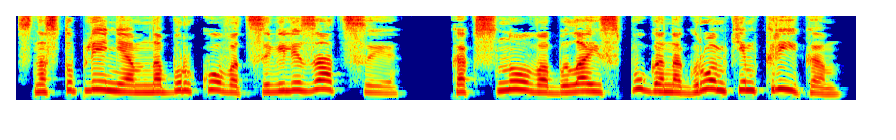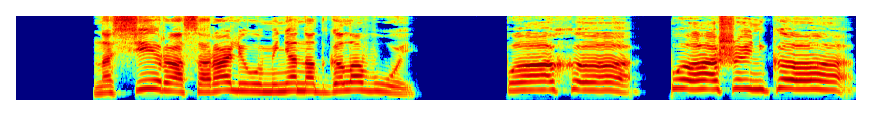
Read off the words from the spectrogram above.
с наступлением на Буркова цивилизации, как снова была испугана громким криком. На сей раз орали у меня над головой. «Паха! Пашенька!»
